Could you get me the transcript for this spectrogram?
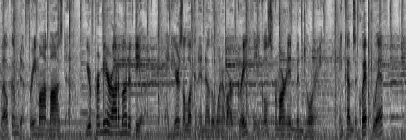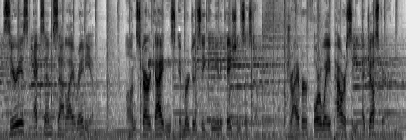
Welcome to Fremont Mazda, your premier automotive dealer. And here's a look at another one of our great vehicles from our inventory. And comes equipped with Sirius XM satellite radio, OnStar guidance emergency communication system, driver four-way power seat adjuster,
